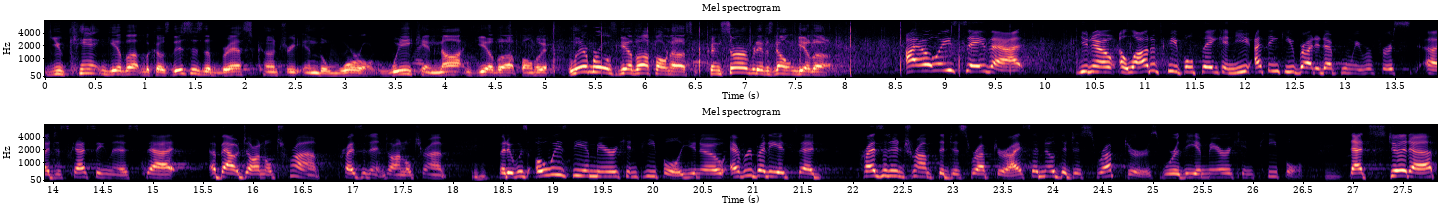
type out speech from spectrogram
you can't give up because this is the best country in the world. We cannot give up on who. Liberals give up on us, conservatives don't give up. I always say that. You know, a lot of people think, and you, I think you brought it up when we were first uh, discussing this, that about Donald Trump, President Donald Trump, mm-hmm. but it was always the American people. You know, everybody had said, President Trump, the disruptor. I said, no, the disruptors were the American people mm. that stood up,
